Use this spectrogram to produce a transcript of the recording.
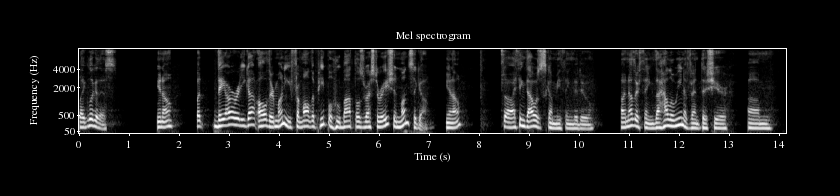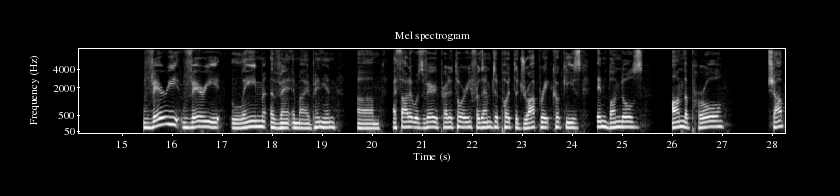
like look at this, you know. But they already got all their money from all the people who bought those restoration months ago, you know. So I think that was a scummy thing to do. Another thing, the Halloween event this year. Um, very very lame event in my opinion um, i thought it was very predatory for them to put the drop rate cookies in bundles on the pearl shop.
